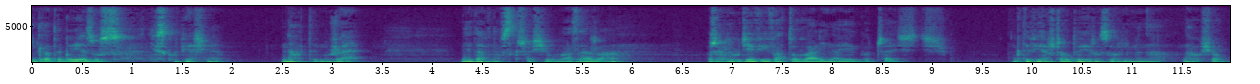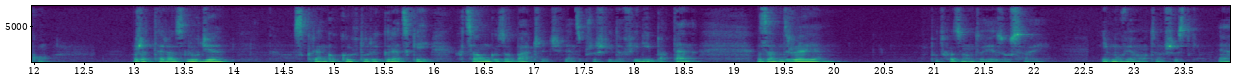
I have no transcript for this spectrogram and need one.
Dlatego Jezus nie skupia się na tym, że niedawno wskrzesił Łazarza, że ludzie wiwatowali na jego cześć, gdy wjeżdżał do Jerozolimy na, na że teraz ludzie z kręgu kultury greckiej chcą go zobaczyć, więc przyszli do Filipa, ten z Andrzejem, podchodzą do Jezusa i, i mówią o tym wszystkim. Nie.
